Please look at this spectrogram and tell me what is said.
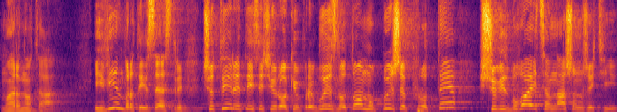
марнота. І він, брати і сестри, 4 тисячі років приблизно тому пише про те, що відбувається в нашому житті.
